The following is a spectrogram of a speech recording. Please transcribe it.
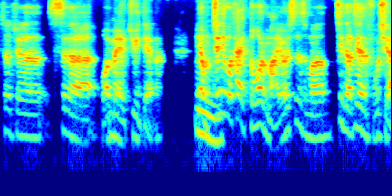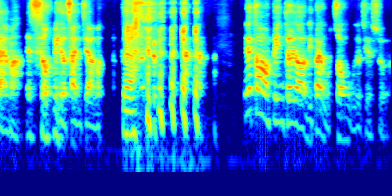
就觉得是个完美的句点了。因为我们经历过太多了嘛，有一次什么记得剑浮起来嘛，那次我们有参加嘛。对啊，因为通常兵推到礼拜五中午就结束了。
